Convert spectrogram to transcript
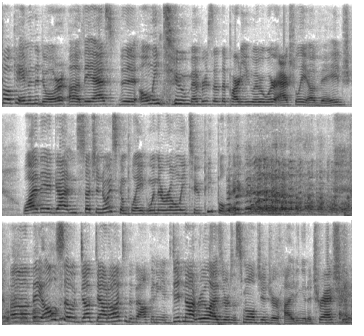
Fupo came in the door, uh, they asked the only two members of the party who were actually of age why they had gotten such a noise complaint when there were only two people there. uh, they also ducked out onto the balcony and did not realize there was a small ginger hiding in a trash can.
